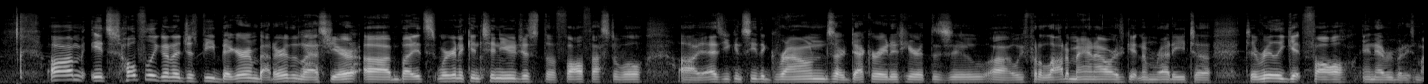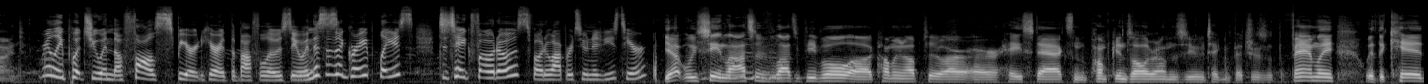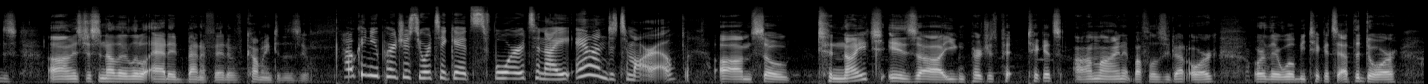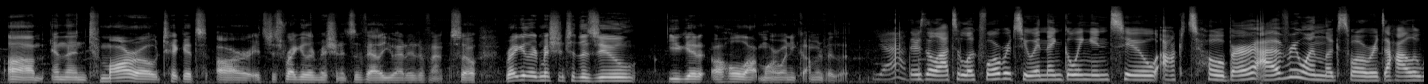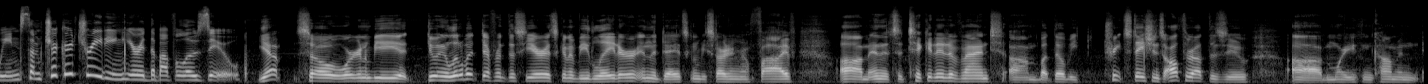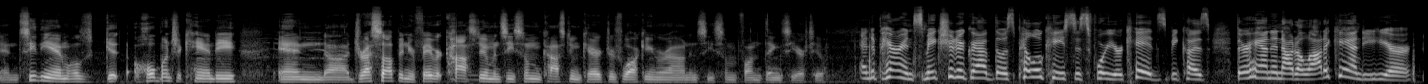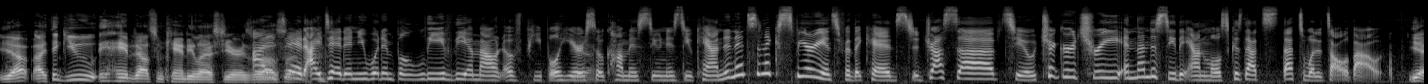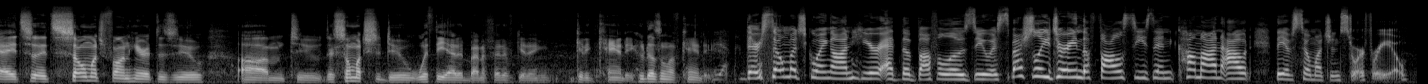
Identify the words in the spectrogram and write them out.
Um, it's hopefully going to just be bigger and better than last year, um, but it's we're going to continue just the fall festival. Uh, as you can see, the grounds are decorated here at the zoo. Uh, we've put a lot of man hours getting them ready to to really get fall in everybody's mind. Really puts you in the fall spirit here at the Buffalo Zoo, and this is a great place to take photos, photo opportunities here. Yep, we've seen lots of lots of people uh, coming up to our, our haystacks and the pumpkins all around the zoo, taking pictures with the family, with the kids. Um, it's just another little added benefit of coming to the zoo. How can you purchase your tickets for tonight and tomorrow? Um, so tonight is uh, you can purchase tickets online at buffalozoo.org, or there will be tickets at the door. Um, and then tomorrow, tickets are it's just regular admission. It's a value-added event. So regular admission to the zoo, you get a whole lot more when you come and visit. Yeah, there's a lot to look forward to. And then going into October, everyone looks forward to Halloween. Some trick or treating here at the Buffalo Zoo. Yep. So we're going to be doing a little bit different this year. It's going to be later in the day. It's going to be starting around five, um, and it's a ticketed event. Um, but there'll be treat stations all throughout the zoo um, where you can come and, and see the animals, get a whole bunch of candy, and uh, dress up in your favorite costume and see some costume characters walking around and see some fun things here too. And to parents, make sure to grab those pillowcases for your kids because they're handing out a lot of candy here. Yep, I think you handed out some candy last year as well. I so- did, I did, and you wouldn't believe the amount of people here, Yeah. so come as soon as you can. And it's an experience for the kids to dress up, to trick or treat, and then to see the animals because that's that's what it's all about. Yeah, it's it's so much fun here at the zoo. Um, to there's so much to do with the added benefit of getting getting candy. Who doesn't love candy? There's so much going on here at the Buffalo Zoo, especially during the fall season. Come on out, they have so much in store for you.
